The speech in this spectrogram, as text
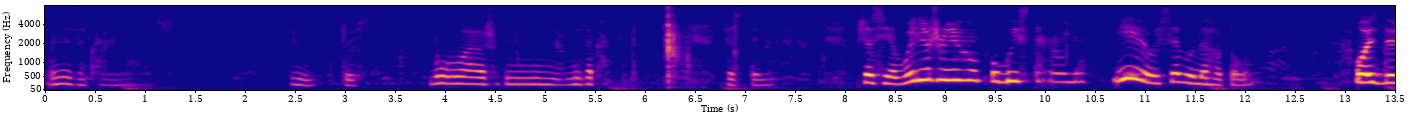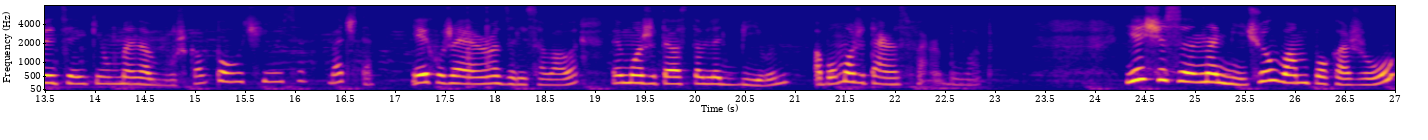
а не закривалось. Ну, тобто, буває, щоб не закрити частину. Зараз я виріжу його по-бистрому і усе буде готово. Ось дивіться, які у мене вушка получилися. Бачите? Я їх вже розрисувала. Ви можете оставляти білим або можете розфарбувати. Я зараз намічу, вам покажу,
